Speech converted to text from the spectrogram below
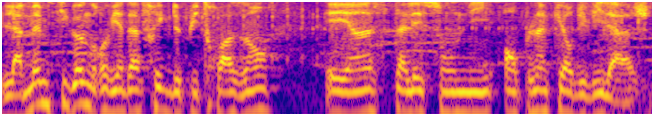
La même cigogne revient d'Afrique depuis trois ans et a installé son nid en plein cœur du village.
